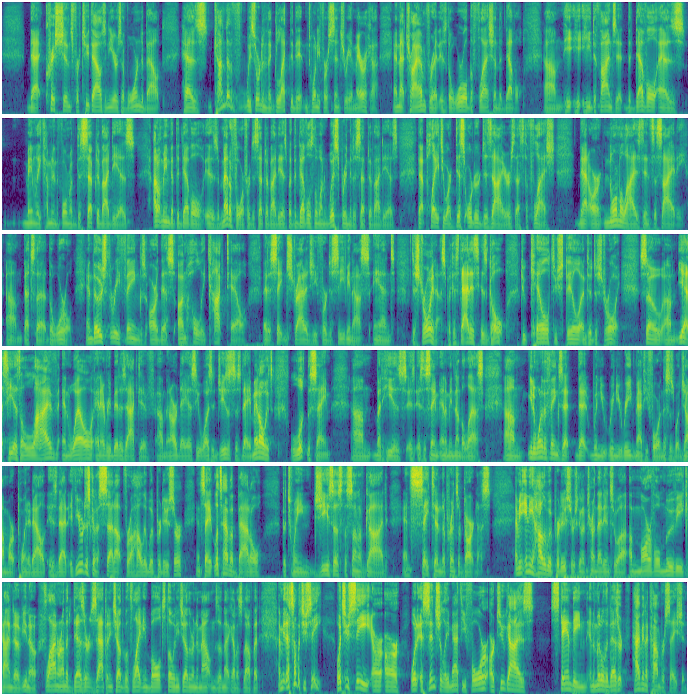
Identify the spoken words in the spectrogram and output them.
that Christians for two thousand years have warned about has kind of we sort of neglected it in 21st century America, and that triumvirate is the world, the flesh, and the devil. Um, he, he he defines it the devil as mainly coming in the form of deceptive ideas. I don't mean that the devil is a metaphor for deceptive ideas, but the devil's the one whispering the deceptive ideas that play to our disordered desires, that's the flesh, that are normalized in society. Um, that's the the world, and those three things are this unholy cocktail that is Satan's strategy for deceiving us and destroying us, because that is his goal: to kill, to steal, and to destroy. So, um, yes, he is alive and well, and every bit as active um, in our day as he was in Jesus' day. It may always look the same, um, but he is, is, is the same enemy nonetheless. Um, you know, one of the things that that when you when you read Matthew four, and this is what John Mark pointed out, is that if you were just going to set up for a Hollywood producer and say, let's have a battle between Jesus, the Son of God, and Satan, the Prince of Darkness. I mean, any Hollywood producer is going to turn that into a, a, Marvel movie, kind of, you know, flying around the desert, zapping each other with lightning bolts, throwing each other into mountains and that kind of stuff. But I mean, that's not what you see. What you see are, are what essentially Matthew 4 are two guys standing in the middle of the desert having a conversation.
